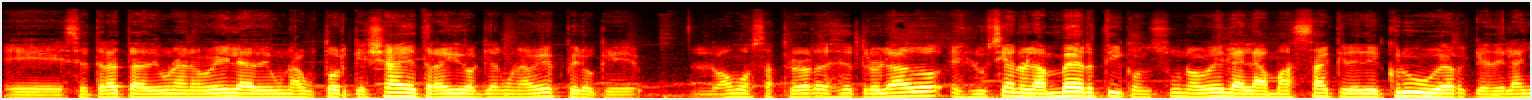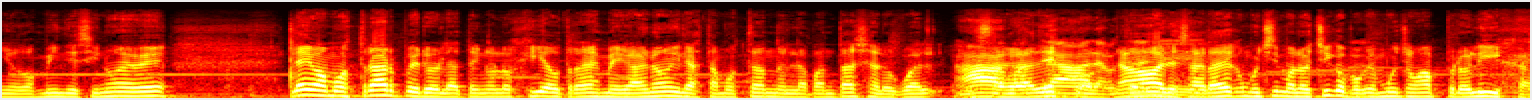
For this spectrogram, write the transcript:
Eh, se trata de una novela de un autor que ya he traído aquí alguna vez, pero que lo vamos a explorar desde otro lado. Es Luciano Lamberti con su novela La masacre de Kruger, que es del año 2019. La iba a mostrar, pero la tecnología otra vez me ganó y la está mostrando en la pantalla, lo cual les Ah, agradezco. no, les agradezco muchísimo a los chicos porque es mucho más prolija.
